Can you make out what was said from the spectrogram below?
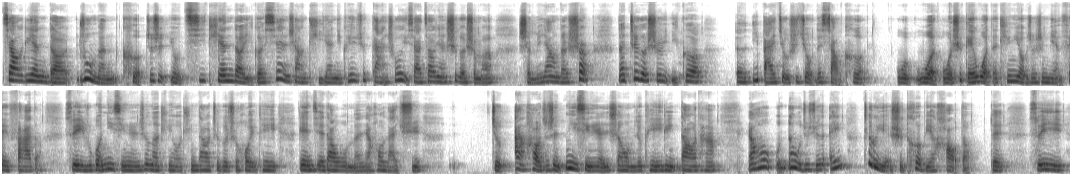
教练的入门课，就是有七天的一个线上体验，你可以去感受一下教练是个什么什么样的事儿。那这个是一个呃一百九十九的小课，我我我是给我的听友就是免费发的，所以如果逆行人生的听友听到这个之后，也可以链接到我们，然后来去就暗号就是逆行人生，我们就可以领到它。然后那我就觉得，哎，这个也是特别好的，对，所以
